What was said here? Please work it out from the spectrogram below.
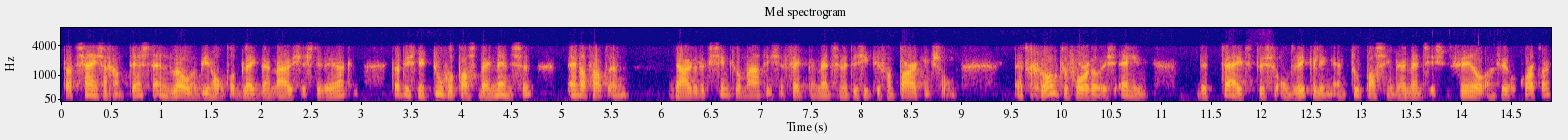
Dat zijn ze gaan testen en lo en behold, dat bleek bij muisjes te werken. Dat is nu toegepast bij mensen en dat had een duidelijk symptomatisch effect bij mensen met de ziekte van Parkinson. Het grote voordeel is één, de tijd tussen ontwikkeling en toepassing bij mensen is veel en veel korter.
